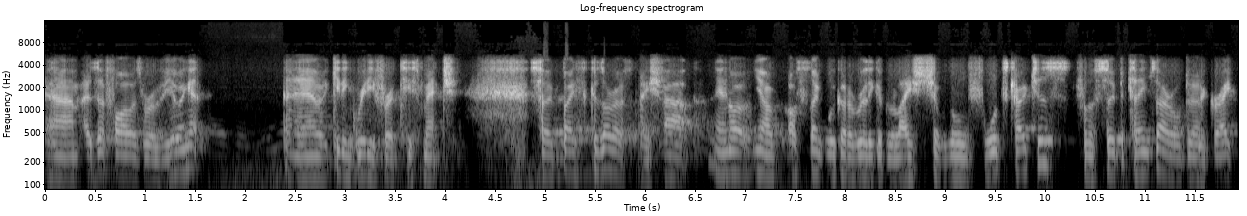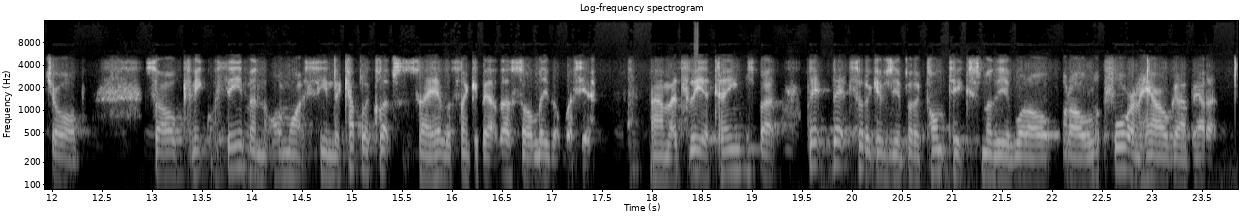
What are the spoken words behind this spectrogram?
um, as if I was reviewing it, uh, getting ready for a test match. So basically, because I've got to stay sharp, and I, you know, I think we've got a really good relationship with all the forwards coaches for the super teams. They're all doing a great job. So I'll connect with them, and I might send a couple of clips and say, "Have a think about this." I'll leave it with you. Um, it's their teams, but that, that sort of gives you a bit of context, Smithy, of what I'll, what I'll look for and how I'll go about it.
